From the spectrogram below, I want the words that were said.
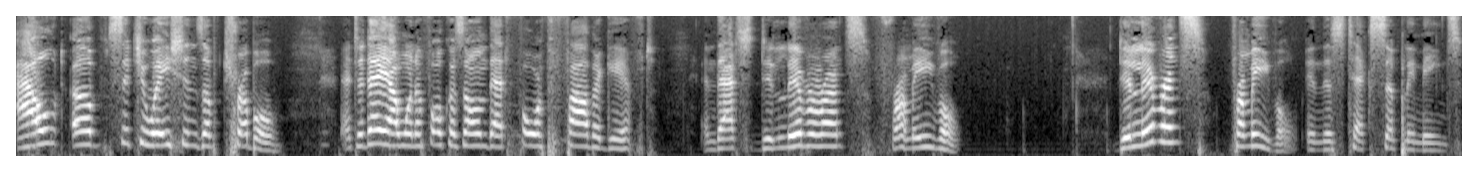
out of situations of trouble. And today I want to focus on that fourth father gift, and that's deliverance from evil. Deliverance from evil in this text simply means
